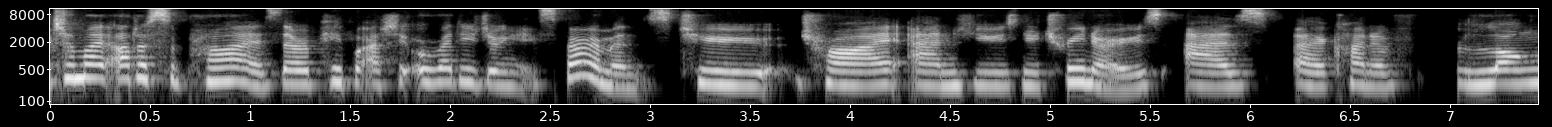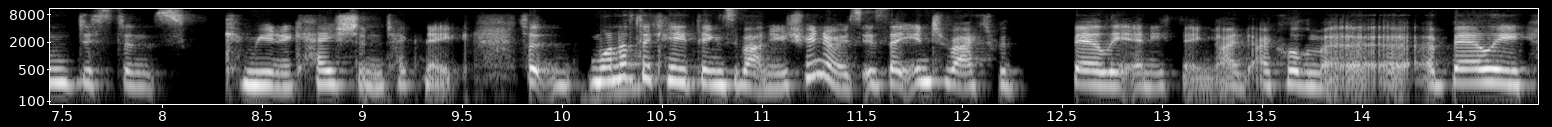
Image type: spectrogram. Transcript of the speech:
to my utter surprise, there are people actually already doing experiments to try and use neutrinos as a kind of long distance communication technique. So, one of the key things about neutrinos is they interact with barely anything. I, I call them a, a barely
